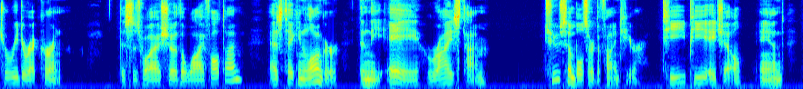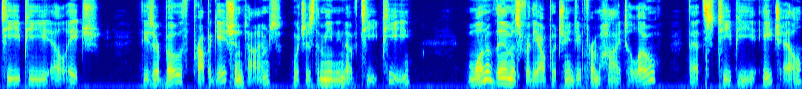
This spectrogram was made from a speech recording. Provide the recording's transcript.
to redirect current. This is why I show the Y fall time as taking longer than the A rise time. Two symbols are defined here, TPHL and TPLH. These are both propagation times, which is the meaning of TP. One of them is for the output changing from high to low, that's TPHL.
